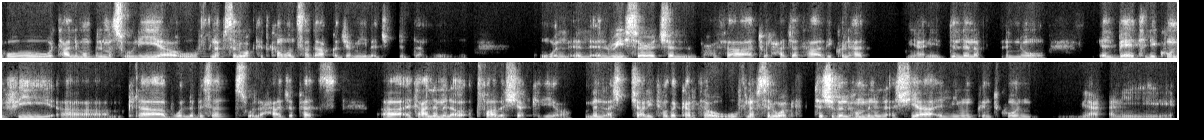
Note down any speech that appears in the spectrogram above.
وتعلمهم بالمسؤولية وفي نفس الوقت تكون صداقة جميلة جدا. وال research البحوثات والحاجات هذه كلها يعني تدلنا إنه البيت اللي يكون فيه كلاب ولا بسس ولا حاجة pets تعلم الأطفال أشياء كثيرة من الأشياء اللي تو ذكرتها وفي نفس الوقت تشغلهم من الأشياء اللي ممكن تكون يعني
